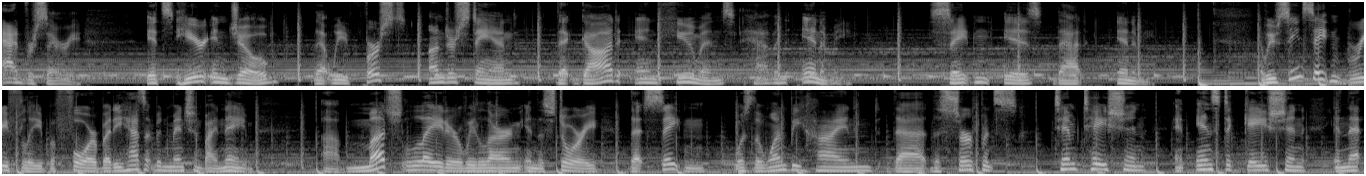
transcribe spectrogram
adversary. It's here in Job that we first understand that God and humans have an enemy. Satan is that enemy. And we've seen Satan briefly before, but he hasn't been mentioned by name. Uh, much later, we learn in the story that Satan was the one behind the, the serpent's temptation and instigation in that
